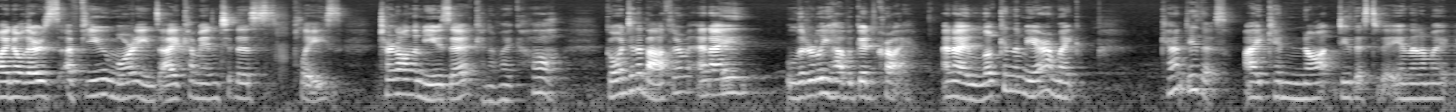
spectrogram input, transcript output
Well, I know there's a few mornings I come into this place, turn on the music, and I'm like, oh, go into the bathroom, and I literally have a good cry. And I look in the mirror, I'm like, can't do this. I cannot do this today. And then I'm like,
